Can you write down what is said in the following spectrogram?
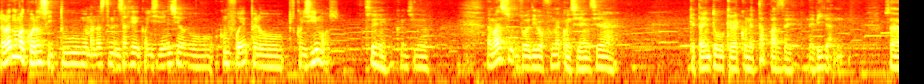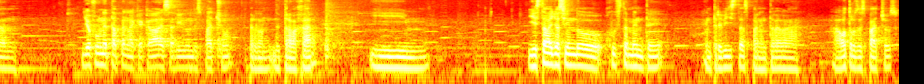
la verdad no me acuerdo si tú me mandaste mensaje de coincidencia o cómo fue, pero pues, coincidimos. Sí, coincidió. Además, fue, digo, fue una coincidencia que también tuvo que ver con etapas de, vida. O sea, yo fue una etapa en la que acababa de salir de un despacho, perdón, de trabajar, y, y estaba yo haciendo justamente entrevistas para entrar a, a otros despachos,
